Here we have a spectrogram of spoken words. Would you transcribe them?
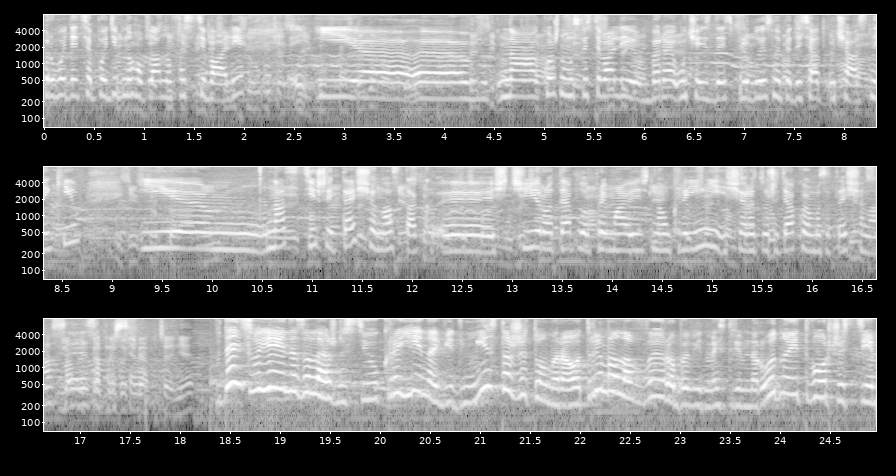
Проводяться подібного плану фестивалі, і е, е, на кожному з фестивалі бере участь десь приблизно 50 учасників. І нас тішить те, що нас так щиро, тепло приймають на Україні. І ще раз дуже дякуємо за те, що нас е, запросили. В день своєї незалежності Україна від міста Житомира отримала вироби від майстрів народної творчості,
